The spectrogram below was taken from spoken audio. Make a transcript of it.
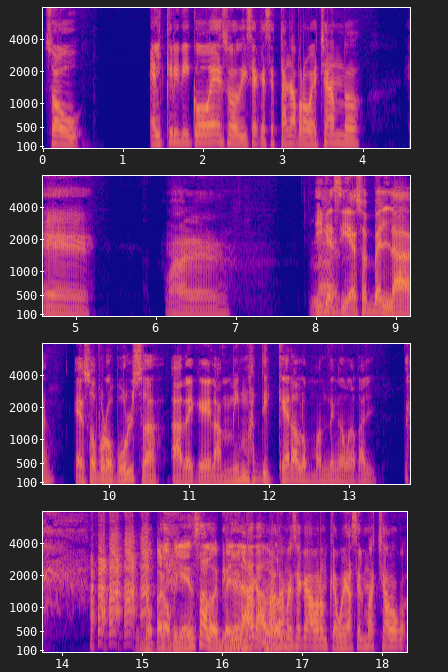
so, él criticó eso, dice que se están aprovechando. Eh, vamos a ver. Y que si eso es verdad, eso propulsa a de que las mismas disqueras los manden a matar. no, pero piénsalo, es Dije, verdad, "Ma- cabrón. Mátame ese cabrón que voy a hacer más chavo.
